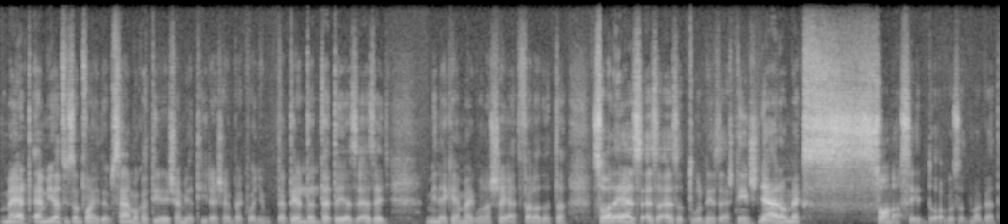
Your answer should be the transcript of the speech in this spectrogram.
mert emiatt viszont van időm számokat írni, és emiatt híresebbek vagyunk. Tehát érted? Mm. Tehát hogy ez, ez egy, mindenkinek megvan a saját feladata. Szóval ez, ez, a, ez a turnézás nincs. Nyáron meg szanaszét dolgozod magad.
